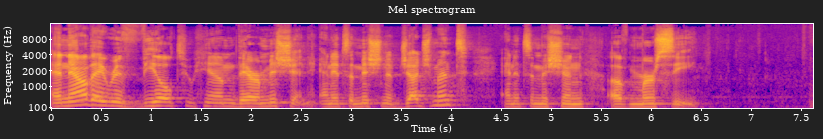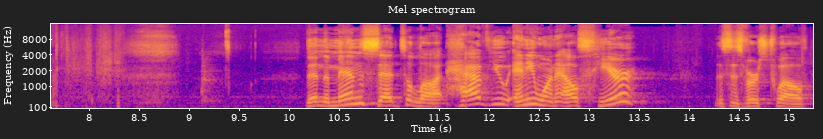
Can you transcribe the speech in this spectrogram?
And now they reveal to him their mission, and it's a mission of judgment and it's a mission of mercy. Then the men said to Lot, Have you anyone else here? This is verse 12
